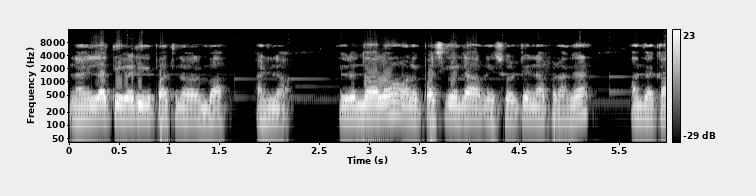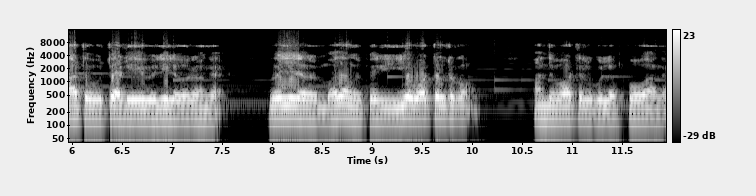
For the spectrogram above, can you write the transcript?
நான் எல்லாத்தையும் வேடிக்கை பார்த்துன்னு வரேன்பா அப்படின்னா இருந்தாலும் உனக்கு பசிக்கல அப்படின்னு சொல்லிட்டு என்ன பண்ணாங்க? அந்த காட்டை விட்டு அப்படியே வெளியில் வருவாங்க. வெளியில் வரும்போது அங்கே பெரிய ஹோட்டல் இருக்கும். அந்த ஹோட்டலுக்குள்ளே போவாங்க.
